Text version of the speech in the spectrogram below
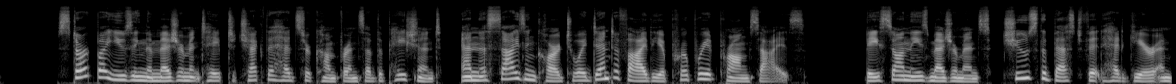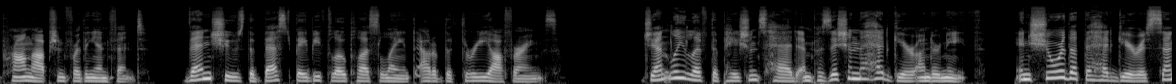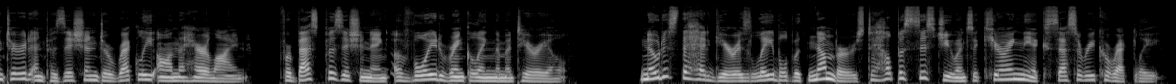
Start by using the measurement tape to check the head circumference of the patient and the sizing card to identify the appropriate prong size. Based on these measurements, choose the best fit headgear and prong option for the infant. Then choose the best BabyFlow Plus length out of the three offerings. Gently lift the patient's head and position the headgear underneath. Ensure that the headgear is centered and positioned directly on the hairline. For best positioning, avoid wrinkling the material. Notice the headgear is labeled with numbers to help assist you in securing the accessory correctly.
